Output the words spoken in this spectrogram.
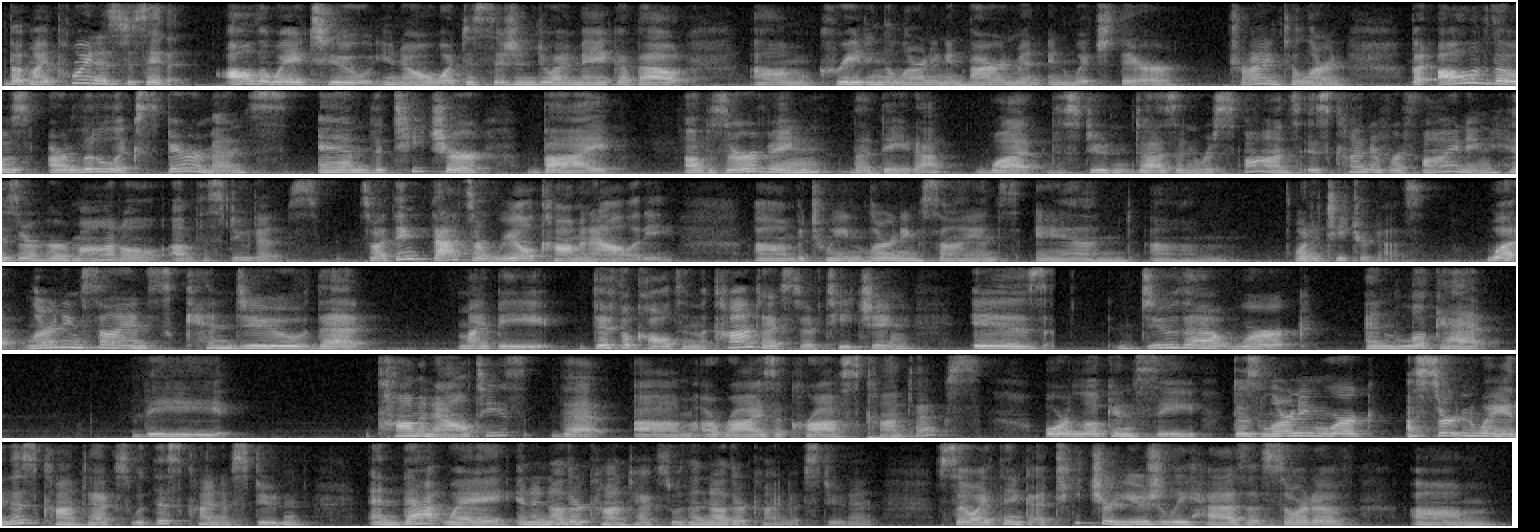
but my point is to say that all the way to, you know, what decision do I make about um, creating the learning environment in which they're trying to learn. But all of those are little experiments, and the teacher, by observing the data, what the student does in response, is kind of refining his or her model of the students. So I think that's a real commonality um, between learning science and um, what a teacher does. What learning science can do that might be difficult in the context of teaching is do that work and look at the commonalities that um, arise across contexts or look and see does learning work a certain way in this context with this kind of student and that way in another context with another kind of student. So I think a teacher usually has a sort of um,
